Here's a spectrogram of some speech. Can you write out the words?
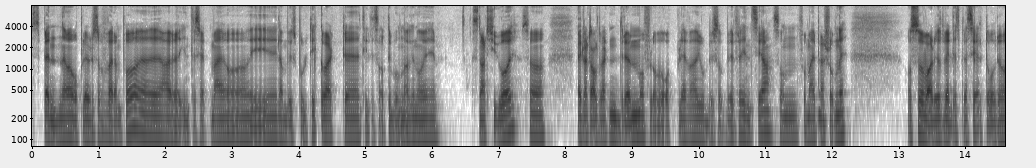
spennende opplevelse å få være med på. Jeg har interessert meg i landbrukspolitikk og vært tillitsvalgt i Bondelaget nå i snart 20 år. Så det har klart alltid vært en drøm å få lov å oppleve jordbruksoppgjør fra innsida, sånn for meg personlig. Og så var det jo et veldig spesielt år å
